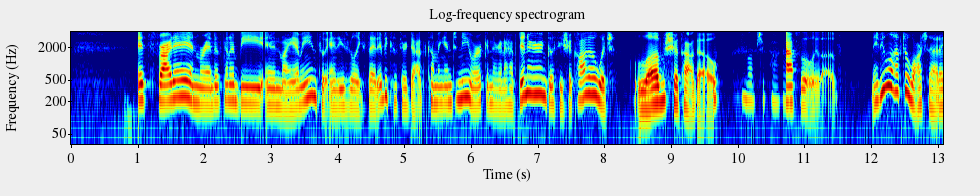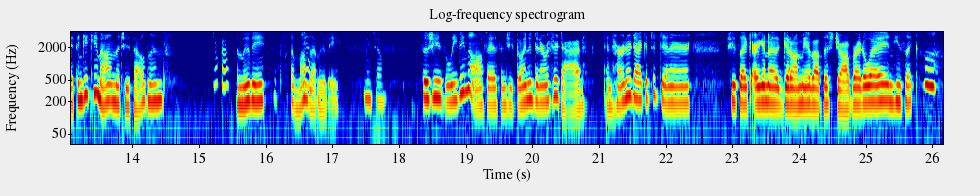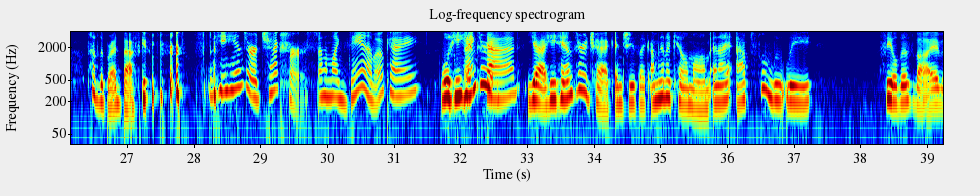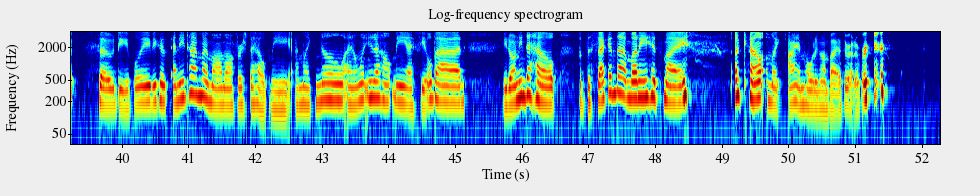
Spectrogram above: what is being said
It's Friday and Miranda's going to be in Miami, and so Andy's really excited because her dad's coming into New York and they're going to have dinner and go see Chicago, which love Chicago. Love Chicago. Absolutely love. Maybe we'll have to watch that. I think it came out in the 2000s. Okay. The movie. I fucking love Yeah. that movie. Me too. So she's leaving the office and she's going to dinner with her dad. And her and her dad get to dinner. She's like, Are you going to get on me about this job right away? And he's like, oh, Let's have the bread basket first. Well, he hands her a check first, and I'm like, damn, okay. Well, he hands Thanks, her. Dad. Yeah, he hands her a check and she's like, I'm going to kill mom. And I absolutely feel this vibe so deeply because anytime my mom offers to help me, I'm like, No, I don't want you to help me. I feel bad. You don't need to help. But the second that money hits my account, I'm like, I am holding on by a thread over here.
